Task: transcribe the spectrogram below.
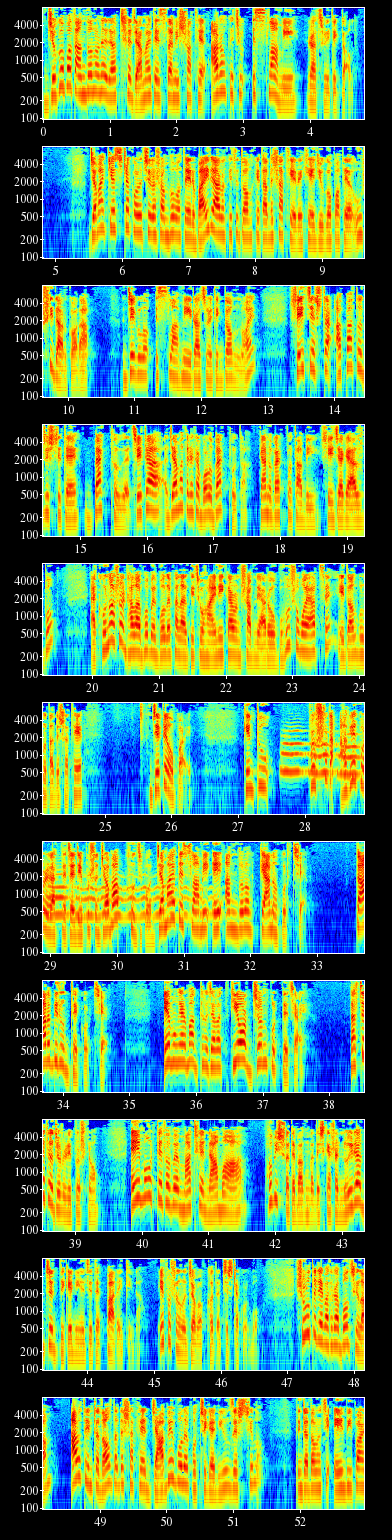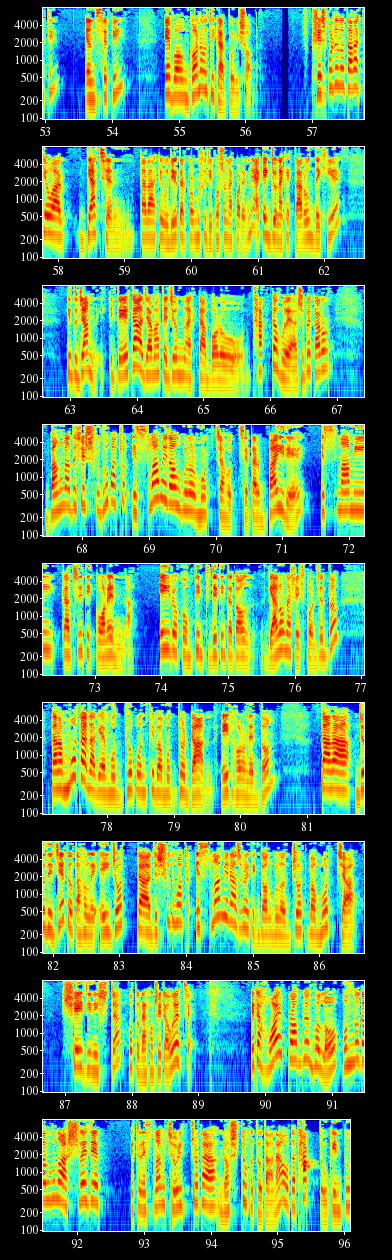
যুগপৎ আন্দোলনে যাচ্ছে জামায়াতে ইসলামীর সাথে আরও কিছু ইসলামী রাজনৈতিক দল। জামায়াত চেষ্টা করেছিল সম্ভবত এর বাইরে আরও কিছু দলকে তাদের সাথে রেখে যুগপথে অংশীদার করা, যেগুলো ইসলামী রাজনৈতিক দল নয়। সেই চেষ্টা আপাত দৃষ্টিতে ব্যর্থ হয়েছে। এটা জামাতের একটা বড় ব্যর্থতা। কেন ব্যর্থতা আমি সেই জায়গায় আসব? এখনও আসলে ঢালাভাবে বলে ফেলার কিছু হয়নি, কারণ সামনে আরও বহু সময় আছে। এই দলগুলো তাদের সাথে যেতেও পারে। কিন্তু প্রশ্নটা আগে করে রাখতে চাই যে প্রশ্ন জবাব খুঁজব। জামায়াত ইসলামী এই আন্দোলন কেন করছে? কার বিরুদ্ধে করছে? এবং এর মাধ্যমে জামাত কি অর্জন করতে চায়? তার চেয়ে জরুরি প্রশ্ন। এই মুহূর্তে ভাবে মাঠে নামা ভবিষ্যতে বাংলাদেশকে একটা নৈরাজ্যের দিকে নিয়ে যেতে পারে কিনা? এই প্রশ্নের জবাব খোঁজার চেষ্টা করব। শুরুতে যে কথাটা বলছিলাম, আরও তিনটা দল তাদের সাথে যাবে বলে পত্রিকায় নিউজ এসেছিল। তিনটা দল হচ্ছে এনবি পার্টি এনসিপি এবং গণ অধিকার পরিষদ। শেষ পর্যন্ত তারা কেউ আর গেছেন, তারা কেউ দিয়ে তার কর্মসূচি ঘোষণা করেননি এক একজন এক এক কারণ দেখিয়ে। কিন্তু যাননি কিন্তু এটা জামাতের জন্য একটা বড় ধাক্কা হয়ে আসবে, কারণ বাংলাদেশের শুধুমাত্র ইসলামী দলগুলোর মোর্চা হচ্ছে, তার বাইরে ইসলামী রাজনীতি করেন না। এই রকম তিনটি, যে তিনটা দল গেল না শেষ পর্যন্ত, তারা মোটা দাগে মধ্যপন্থী বা মধ্য ডান এই ধরনের দল। তারা যদি যেত তাহলে এই জোটটা যে শুধুমাত্র ইসলামী রাজনৈতিক দলগুলোর জোট বা মোর্চা সেই জিনিসটা হতো না এখন সেটা হয়েছে। এটা হয় প্রবলেম হলো, অন্য দলগুলো আসলে যে এটা ইসলামী চরিত্রটা নষ্ট হতো তা না, ওটা থাকতো, কিন্তু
